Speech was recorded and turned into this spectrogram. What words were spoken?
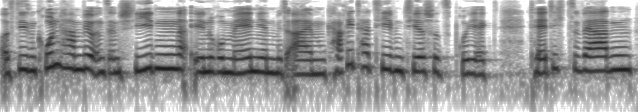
Aus diesem Grund haben wir uns entschieden, in Rumänien mit einem karitativen Tierschutzprojekt tätig zu werden.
